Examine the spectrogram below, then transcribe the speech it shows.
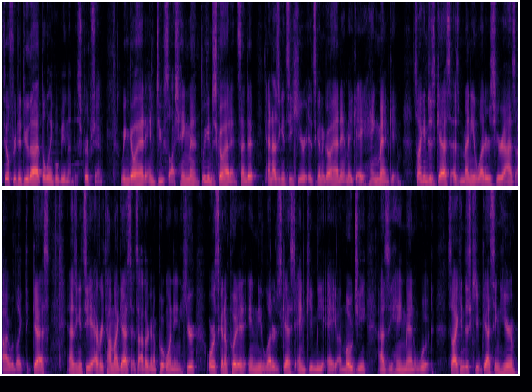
feel free to do that, the link will be in the description. We can go ahead and do slash hangman, we can just go ahead and send it, and as you can see here, it's going to go ahead and make a hangman game. So I can just guess as many letters here as I would like to guess, and as you can see, every time I guess, it's either going to put one in here, or it's going to put it in the letters guessed and give me a emoji as the hangman would. So I can just keep guessing here,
